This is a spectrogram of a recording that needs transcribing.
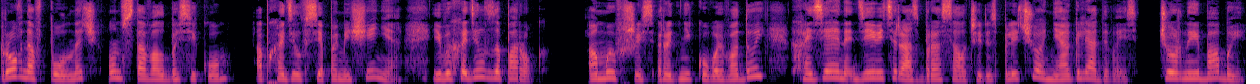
Ровно в полночь он вставал босиком, обходил все помещения и выходил за порог. Омывшись родниковой водой, хозяин девять раз бросал через плечо, не оглядываясь, черные бобы,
